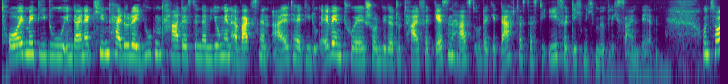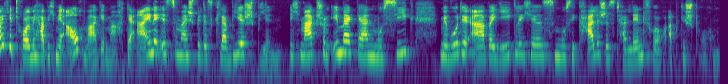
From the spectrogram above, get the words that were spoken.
Träume, die du in deiner Kindheit oder Jugend hattest, in deinem jungen Erwachsenenalter, die du eventuell schon wieder total vergessen hast oder gedacht hast, dass die eh für dich nicht möglich sein werden. Und solche Träume habe ich mir auch wahrgemacht. Der eine ist zum Beispiel das Klavierspielen. Ich mag schon immer gern Musik, mir wurde aber jegliches musikalisches Talent früher auch abgesprochen.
